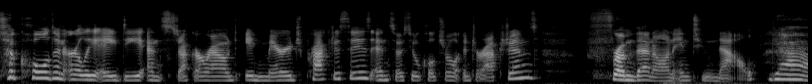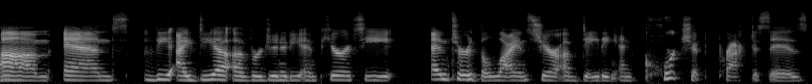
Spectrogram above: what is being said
took hold in early AD and stuck around in marriage practices and sociocultural interactions from then on into now. Yeah. Um, and the idea of virginity and purity entered the lion's share of dating and courtship practices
